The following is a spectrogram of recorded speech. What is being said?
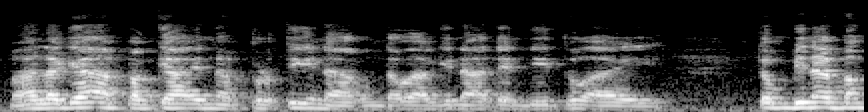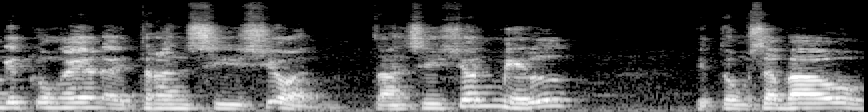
Mahalaga ang pagkain ng protina, kung tawagin natin dito ay, itong binabanggit ko ngayon ay transition. Transition meal, itong sabaw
